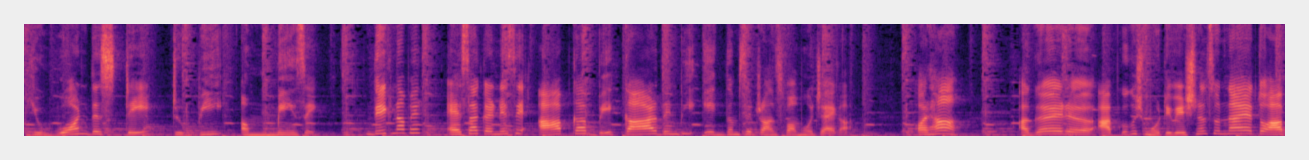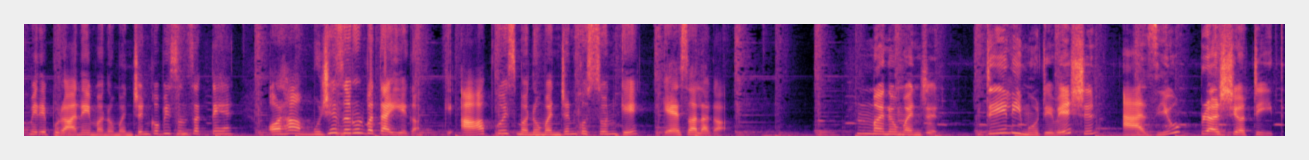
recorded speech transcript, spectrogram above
you want this day to be amazing देखना फिर, ऐसा करने से आपका बेकार दिन भी एकदम से ट्रांसफॉर्म हो जाएगा। और हाँ अगर आपको कुछ मोटिवेशनल सुनना है तो आप मेरे पुराने मनोमंजन को भी सुन सकते हैं। और हाँ मुझे ज़रूर बताइएगा कि आपको इस मनोमंजन को सुन के कैसा लगा। Manomanjan daily motivation as you brush your teeth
